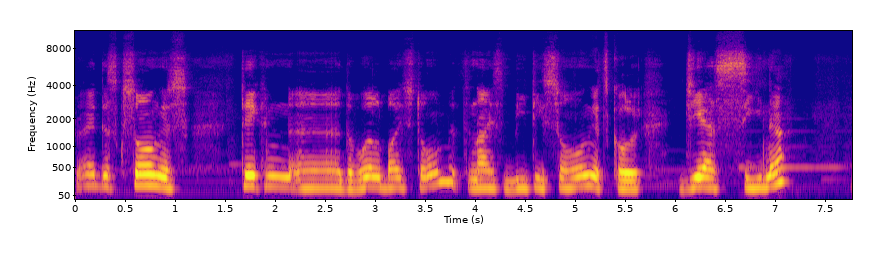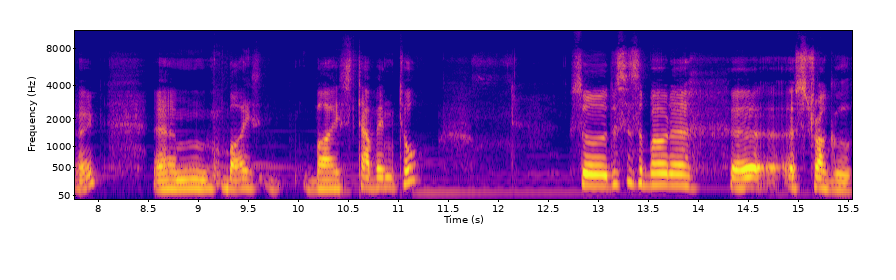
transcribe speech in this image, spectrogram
Right, this song is taken uh, the world by storm. It's a nice beaty song. It's called Gia Sena, right, um, by by Stavento so this is about a a, a struggle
